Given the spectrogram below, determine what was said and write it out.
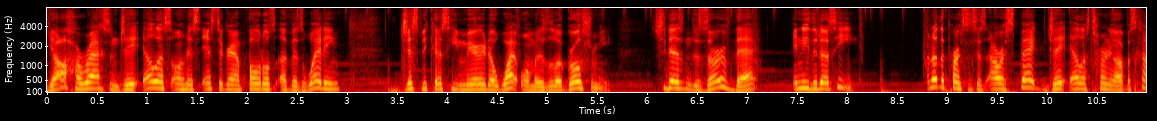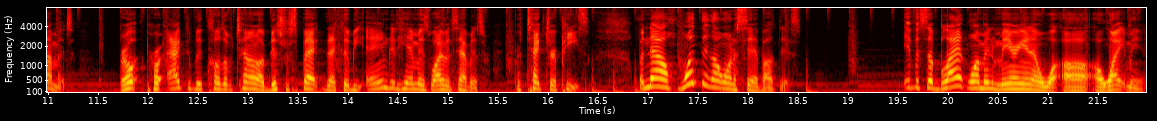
Y'all harassing Jay Ellis on his Instagram photos of his wedding just because he married a white woman is a little gross for me. She doesn't deserve that, and neither does he. Another person says, I respect Jay Ellis turning off his comments. Bro, proactively close up a channel of disrespect that could be aimed at him, his wife, and his happiness. Protect your peace. But now, one thing I want to say about this if it's a black woman marrying a, uh, a white man,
